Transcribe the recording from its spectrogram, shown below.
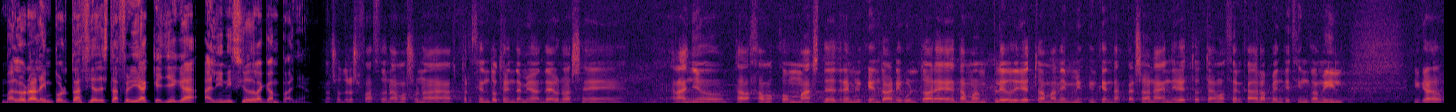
valora la importancia de esta feria que llega al inicio de la campaña. Nosotros facturamos unos 330 millones de euros eh, al año, trabajamos con más de 3.500 agricultores, damos empleo directo a más de 1.500 personas, en directo tenemos cerca de los 25.000 y claro,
